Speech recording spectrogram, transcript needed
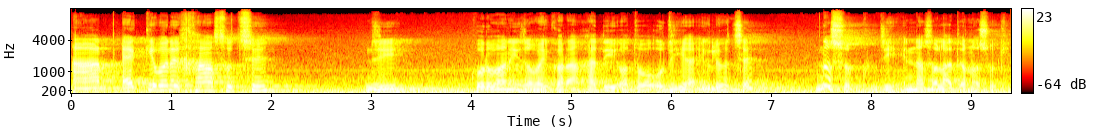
আর একেবারে খাস হচ্ছে জি, কোরবানি জবাই করা, হাদি অথবা উধিয়া এগুলি হচ্ছে নসক, জি, ইন্না সলাতে নসকি।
